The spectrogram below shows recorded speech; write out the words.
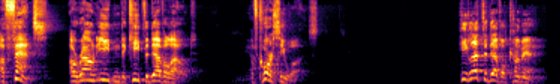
a fence around Eden to keep the devil out? Of course he was. He let the devil come in.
